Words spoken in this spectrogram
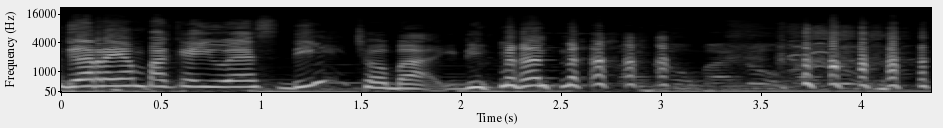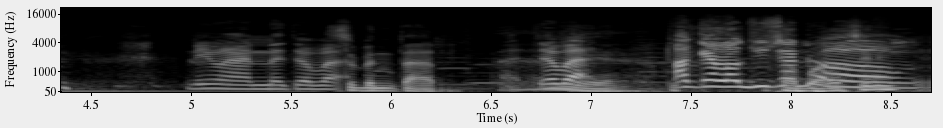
negara yang pakai USD coba di mana? Di mana coba? Sebentar. coba. Ya? pakai logika sih dong.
